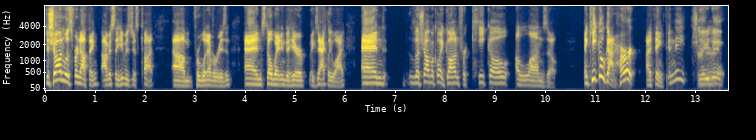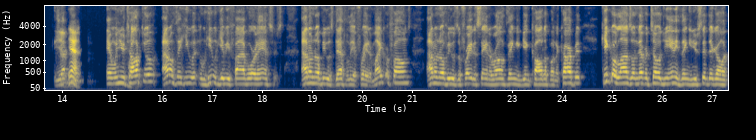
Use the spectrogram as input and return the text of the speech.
DeSean was for nothing. Obviously, he was just cut um, for whatever reason, and still waiting to hear exactly why. And LeSean McCoy gone for Kiko Alonso. And Kiko got hurt, I think, didn't he? Sure yeah, he did. Yep. Yeah. And when you talk to him, I don't think he would he would give you five word answers. I don't know if he was deathly afraid of microphones. I don't know if he was afraid of saying the wrong thing and getting called up on the carpet. Kiko Alonso never told you anything, and you sit there going,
